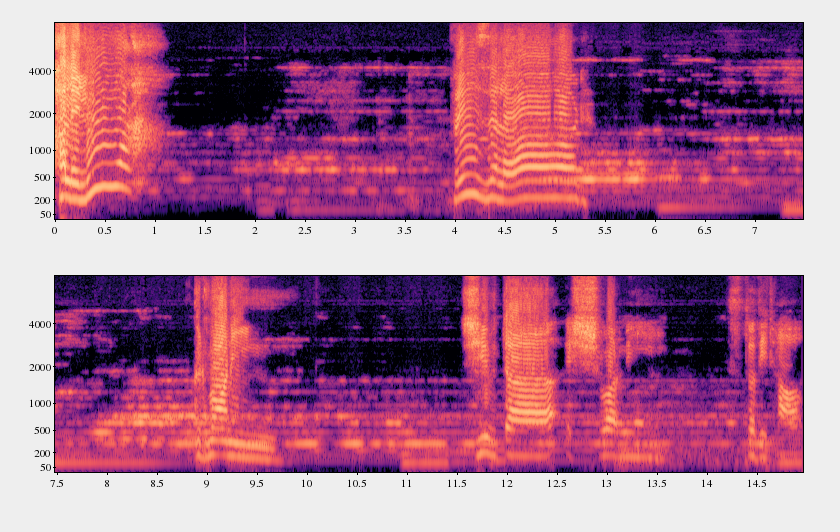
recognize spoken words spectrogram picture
Hallelujah. Praise the Lord. Good morning. જીવતા ઈશ્વરની સ્તુતિ થાવ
